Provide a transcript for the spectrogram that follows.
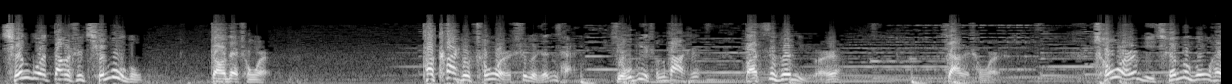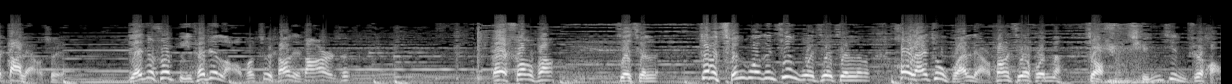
秦国当时秦穆公招待重耳，他看出重耳是个人才，久必成大事，把自个女儿啊嫁给重耳。重耳比秦穆公还大两岁，也就说比他这老婆最少得大二十岁。哎，双方结亲了，这不秦国跟晋国结亲了吗？后来就管两方结婚呢叫秦晋之好，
